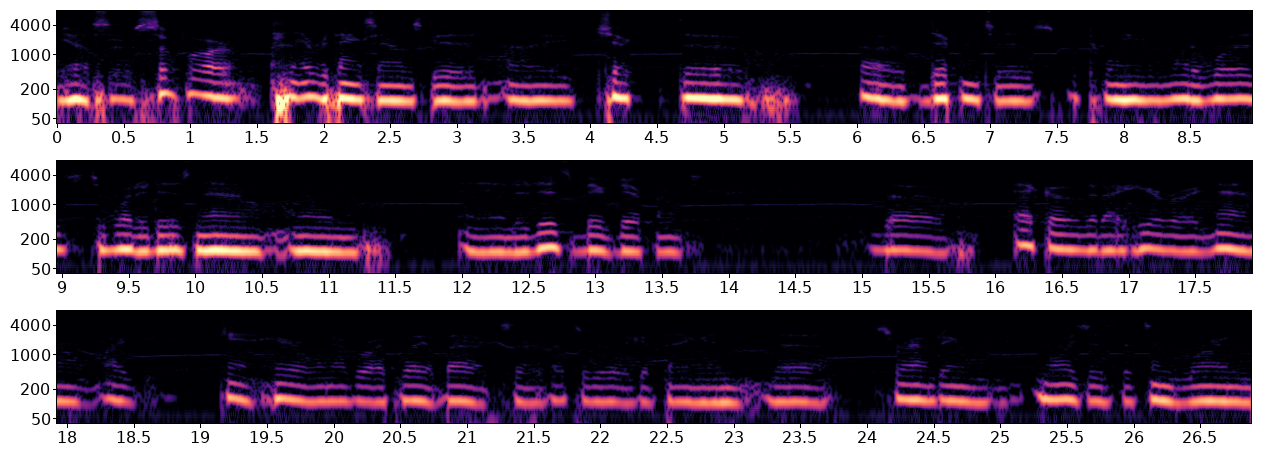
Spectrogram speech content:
Yeah, so so far everything sounds good. I checked the uh, differences between what it was to what it is now, um, and it is a big difference. Echo that I hear right now, I can't hear whenever I play it back, so that's a really good thing. And the surrounding noises that's in the room,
